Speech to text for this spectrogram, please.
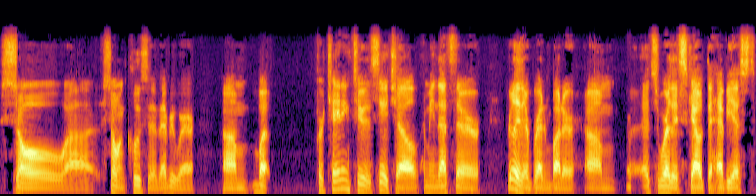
so uh, so inclusive everywhere. Um, but pertaining to the CHL, I mean that's their really their bread and butter. Um, it's where they scout the heaviest.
